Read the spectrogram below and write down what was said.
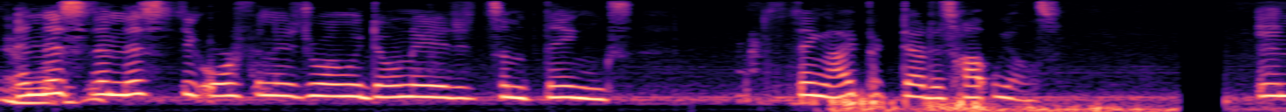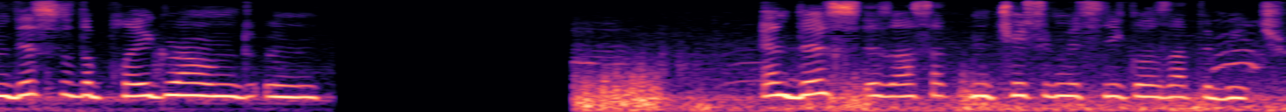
And what this and this is the orphanage when we donated some things. The thing I picked out is Hot Wheels. And this is the playground. And, and this is us at, chasing the seagulls at the beach.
